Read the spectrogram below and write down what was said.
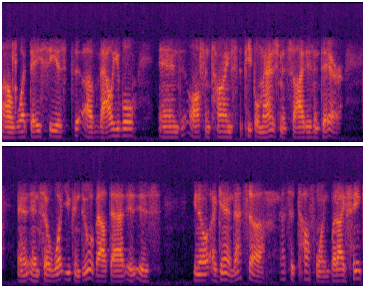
uh, what they see as uh, valuable and oftentimes the people management side isn't there. And, and so what you can do about that is, you know, again, that's a, that's a tough one, but I think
